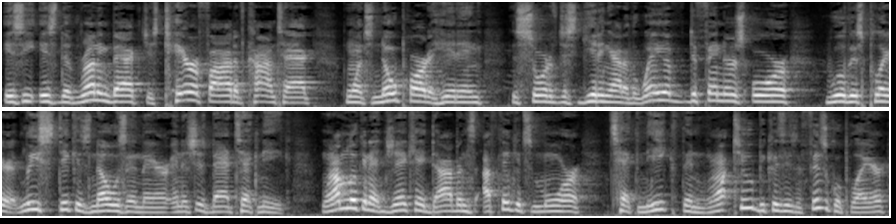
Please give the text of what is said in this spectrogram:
is he is the running back just terrified of contact, wants no part of hitting, is sort of just getting out of the way of defenders, or will this player at least stick his nose in there and it's just bad technique? When I'm looking at J.K. Dobbins, I think it's more technique than want to because he's a physical player.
